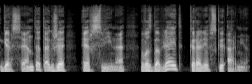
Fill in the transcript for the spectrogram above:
Герсента, также Эрсвина, возглавляет королевскую армию.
